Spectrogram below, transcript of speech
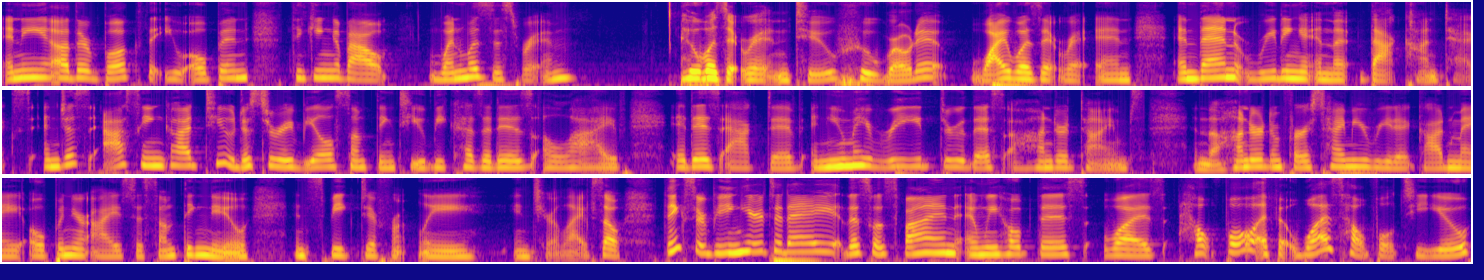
Any other book that you open, thinking about when was this written? Who was it written to? Who wrote it? Why was it written? And then reading it in the, that context and just asking god too just to reveal something to you because it is alive it is active and you may read through this a hundred times. And the hundred and first time you read it god may open your eyes to something new and speak differently into your life. So, thanks for being here today. This was fun, and we hope this was helpful. If it was helpful to you,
